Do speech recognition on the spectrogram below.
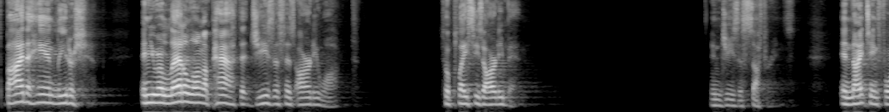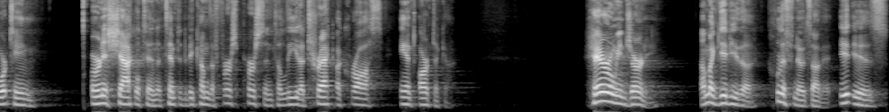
it's by the hand leadership. And you are led along a path that Jesus has already walked to a place he's already been in Jesus' sufferings. In 1914, Ernest Shackleton attempted to become the first person to lead a trek across Antarctica. Harrowing journey. I'm going to give you the cliff notes of it. It is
